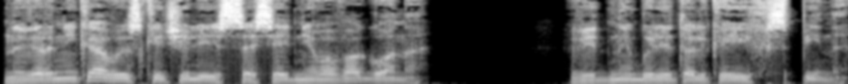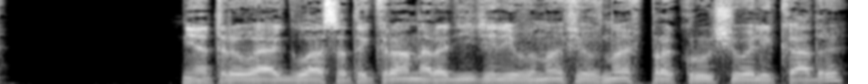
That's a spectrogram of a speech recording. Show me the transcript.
Наверняка выскочили из соседнего вагона. Видны были только их спины. Не отрывая глаз от экрана, родители вновь и вновь прокручивали кадры,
